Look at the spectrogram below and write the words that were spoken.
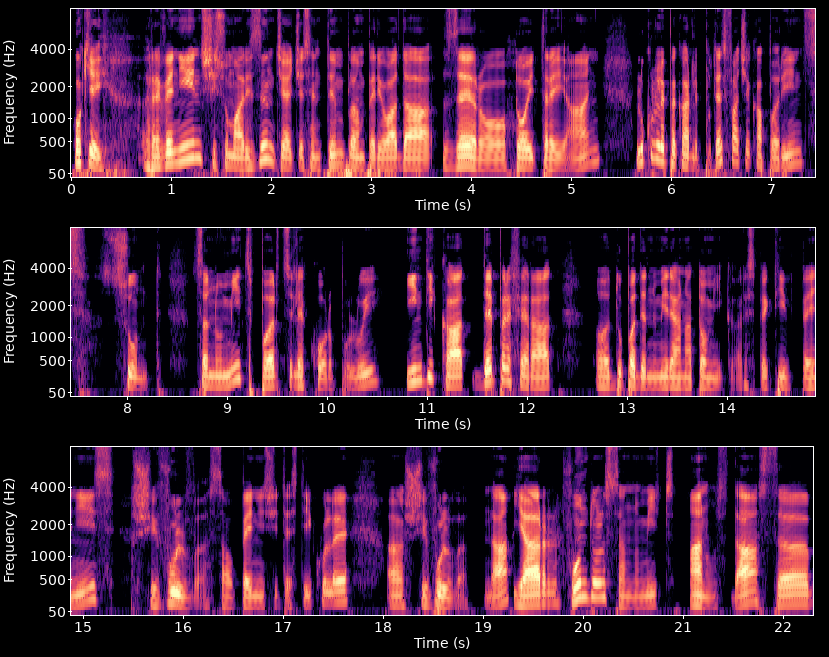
Ok, revenind și sumarizând ceea ce se întâmplă în perioada 0, 2, 3 ani, lucrurile pe care le puteți face ca părinți sunt să numiți părțile corpului indicat, de preferat, Uh, după denumirea anatomică, respectiv penis și vulvă sau penis și testicule uh, și vulvă, da? Iar fundul să numiți anus, da? Să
